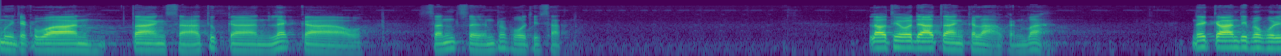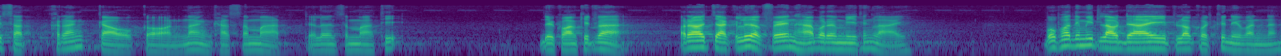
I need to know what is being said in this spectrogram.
หมื่นจักรวาล ต่างสาธุการและกล่าว สรรเสริญพระโพธิสัตว์ เราเทวดาต่างกล่าวกันว่า ในการที่พระโพธิสัตว์ ครั้งเก่าก่อนนั่งขัดสมาธิเจริญสมาธิด้วยความคิดว่า เราจะเลือกเฟ้นหาบารมีทั้งหลายบุพนิมิตเหล่าใดปรากฏขึ้นในวันนั้น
